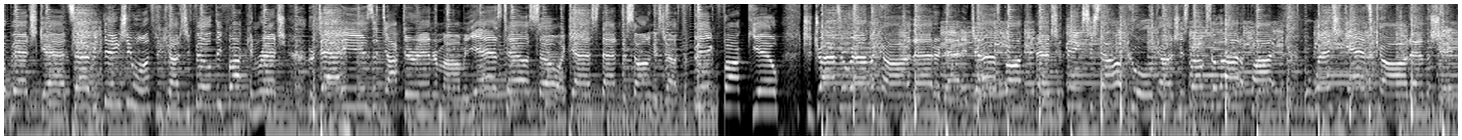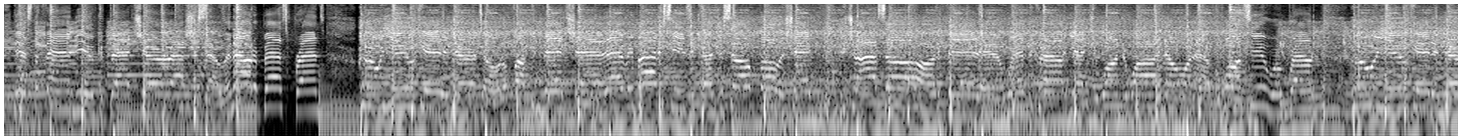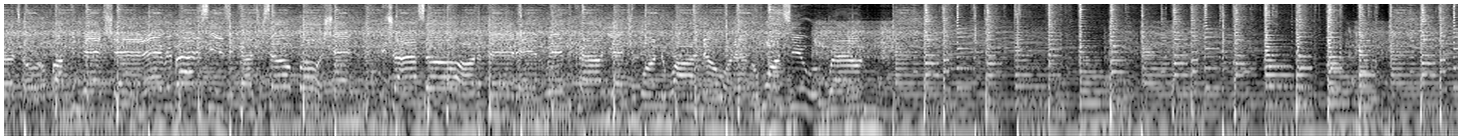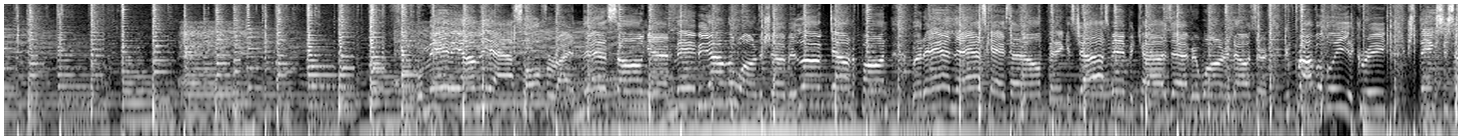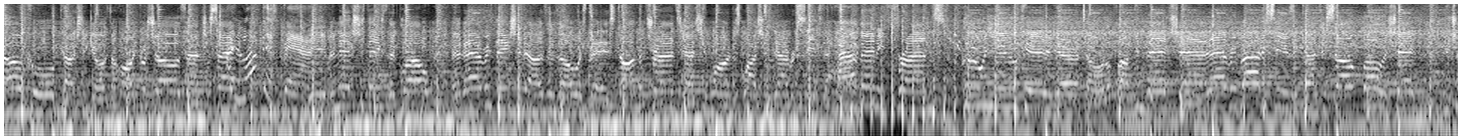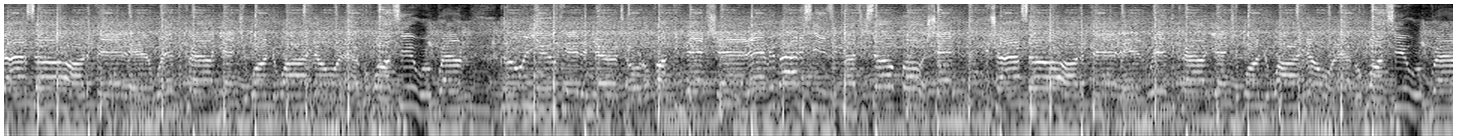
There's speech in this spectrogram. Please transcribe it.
total bitch. Gets everything she wants because she's filthy fucking rich. Her daddy is a doctor and her mommy is too. So I guess that the song is just a big fuck you. She drives around the car that her daddy just bought. And she thinks she's so cool cause she smokes a lot of pot. But when she gets caught and the shit hits the fan, you could bet your ass she's selling out her best friends. Who are you kidding? Because everyone who knows her could probably agree. She thinks she's so cool because she goes to hardcore shows around.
